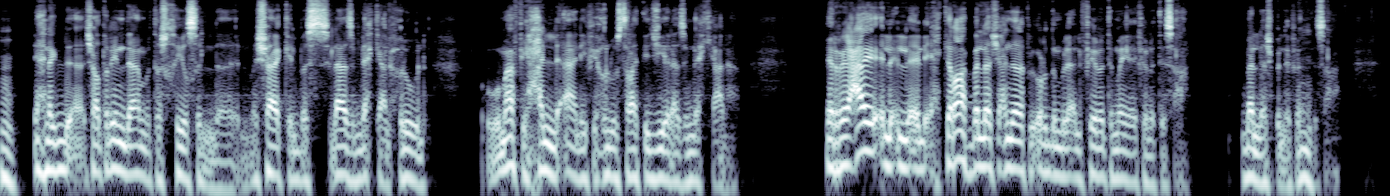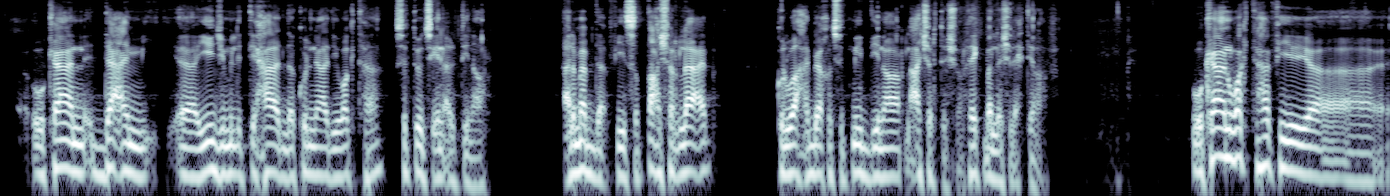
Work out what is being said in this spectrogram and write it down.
م. إحنا شاطرين دائما تشخيص المشاكل بس لازم نحكي عن الحلول. وما في حل آني في حلول استراتيجية لازم نحكي عنها. الرعاية الاحتراف بلش عندنا في الأردن بال 2008 2009 بلش بال 2009 وكان الدعم آه، يجي من الاتحاد لكل نادي وقتها 96 ألف دينار. على مبدأ في 16 لاعب كل واحد بياخذ 600 دينار ل 10 أشهر. هيك بلش الاحتراف. وكان وقتها في آه،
